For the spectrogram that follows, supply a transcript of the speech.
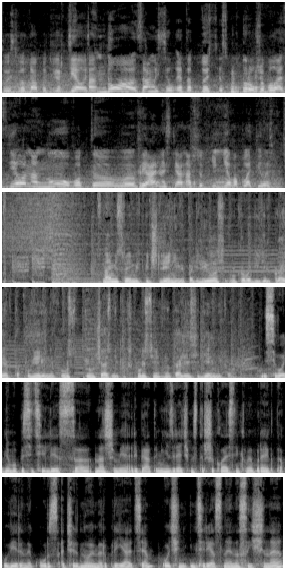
то есть вот так вот вертелась. Но замысел этот, то есть скульптура уже была сделана, но вот э, в реальности она все-таки не воплотилась. Нами своими впечатлениями поделилась руководитель проекта «Уверенный курс» и участник экскурсии Наталья Сидельникова. Сегодня мы посетили с нашими ребятами, незрячими старшеклассниками проекта «Уверенный курс». Очередное мероприятие. Очень интересное, насыщенное.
